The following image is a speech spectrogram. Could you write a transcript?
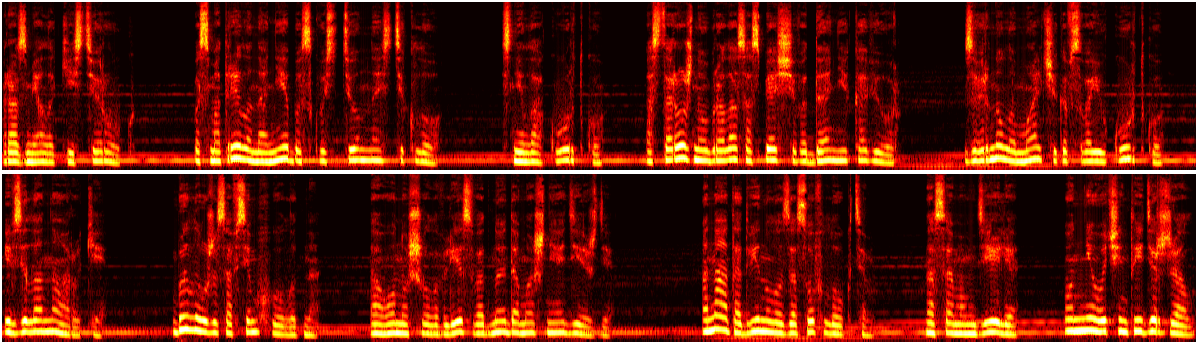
размяла кисти рук, посмотрела на небо сквозь темное стекло, сняла куртку, осторожно убрала со спящего Дани ковер, завернула мальчика в свою куртку и взяла на руки. Было уже совсем холодно, а он ушел в лес в одной домашней одежде. Она отодвинула засов локтем. На самом деле, он не очень-то и держал.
